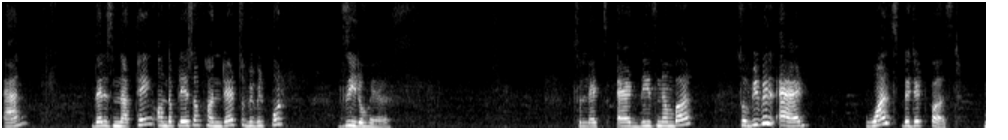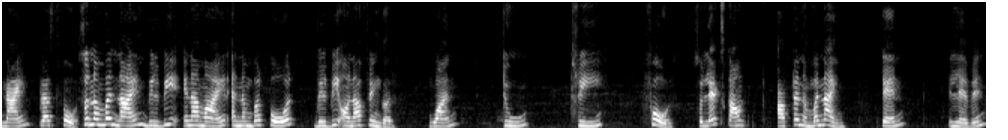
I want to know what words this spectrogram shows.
and there is nothing on the place of 100 so we will put 0 here. So let's add these number. So we will add ones digit first. 9 plus 4 so number 9 will be in our mind and number 4 will be on our finger. 1 2 3 4 so let's count after number 9 10 11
